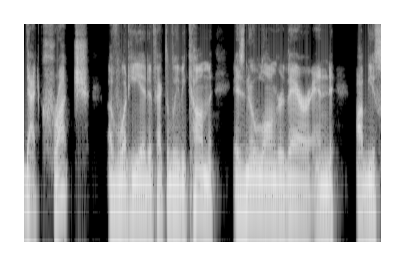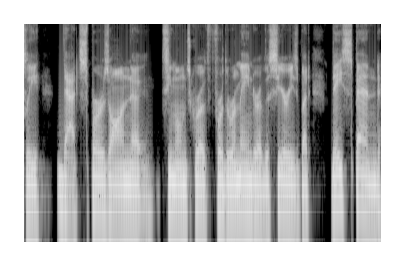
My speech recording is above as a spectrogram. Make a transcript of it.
that crutch of what he had effectively become is no longer there. And obviously, that spurs on uh, Simone's growth for the remainder of the series. But they spend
